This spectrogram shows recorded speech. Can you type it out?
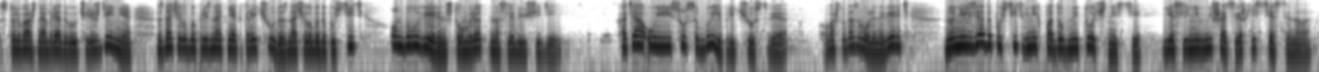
столь важное обрядовое учреждение, значило бы признать некоторое чудо, значило бы допустить, он был уверен, что умрет на следующий день. Хотя у Иисуса были предчувствия, во что дозволено верить, но нельзя допустить в них подобной точности, если не вмешать сверхъестественного –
